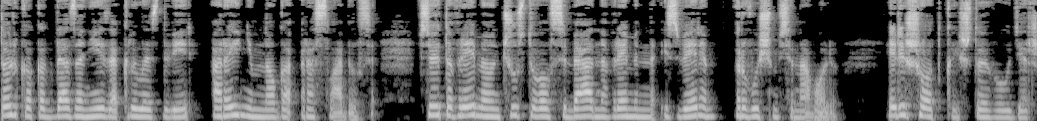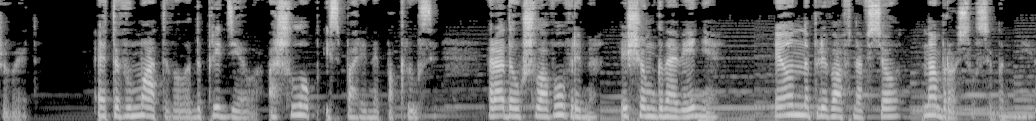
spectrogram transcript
Только когда за ней закрылась дверь, Арей немного расслабился. Все это время он чувствовал себя одновременно и зверем, рвущимся на волю, и решеткой, что его удерживает. Это выматывало до предела, аж лоб испаренный покрылся. Рада ушла вовремя, еще мгновение, и он, наплевав на все, набросился бы на нее.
